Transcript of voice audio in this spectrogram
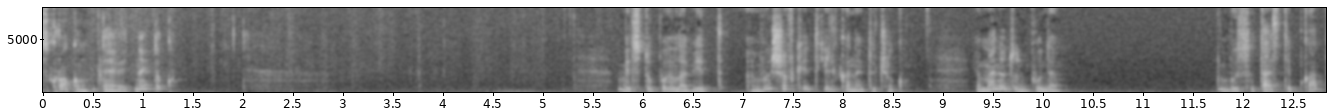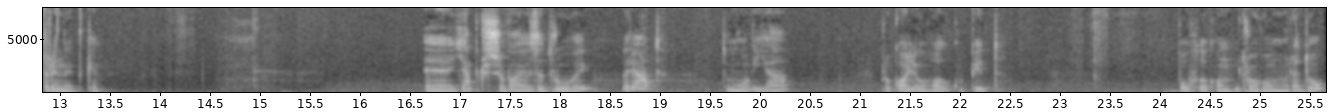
з кроком 9 ниток. Відступила від вишивки кілька ниточок. І в мене тут буде висота стіпка 3 нитки. Е, Я пришиваю за другий ряд, тому я проколюю голку під пухликом в другому ряду.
